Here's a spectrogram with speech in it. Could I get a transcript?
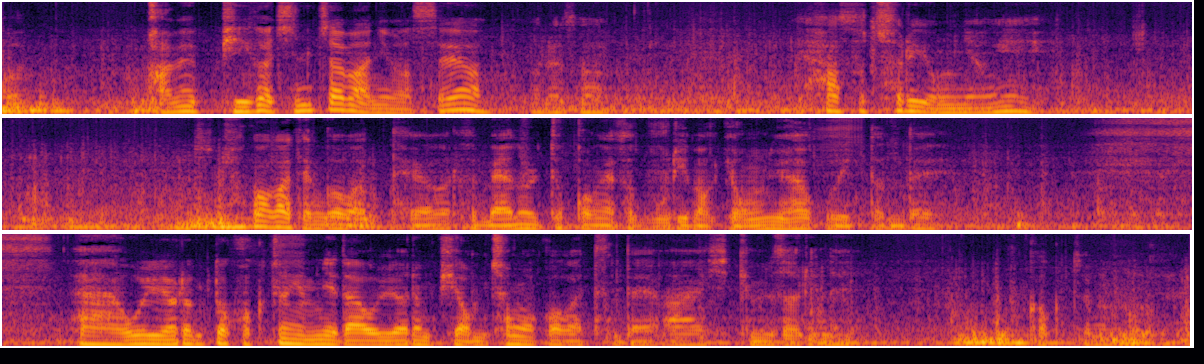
어, 밤에 비가 진짜 많이 왔어요. 그래서 하수 처리 용량이 초과가 된 것 같아요. 그래서 맨홀 뚜껑에서 물이 막 역류하고 있던데 아, 올 여름 또 걱정입니다. 올 여름 비 엄청 올 것 같은데 아이씨 김설이네. 걱정입니다.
